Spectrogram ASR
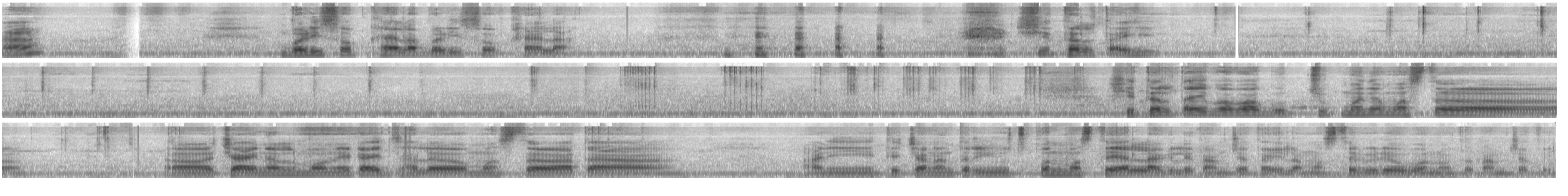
हां? बडीसोप खायला बडीसोप खायला. शीतलताई शीतलताई बाबा गुपचूपमध्ये मस्त चॅनल मॉनिटाईज झालं मस्त आता आणि त्याच्यानंतर यूज पण मस्त यायला लागलेत आमच्या ताईला. मस्त व्हिडिओ बनवतात आमच्या ताई.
